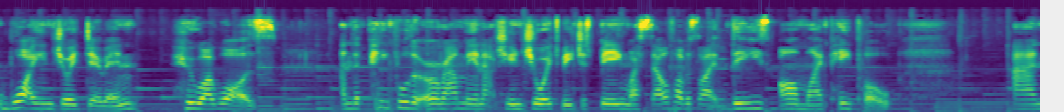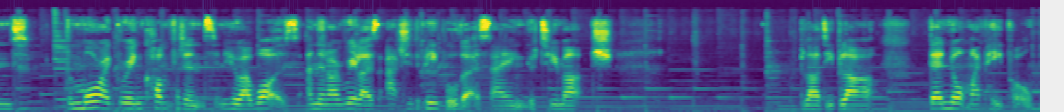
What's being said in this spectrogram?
what I enjoyed doing, who I was, and the people that were around me and actually enjoyed me just being myself. I was like, these are my people. And the more I grew in confidence in who I was, and then I realised actually the people that are saying you're too much, bloody blah, they're not my people.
